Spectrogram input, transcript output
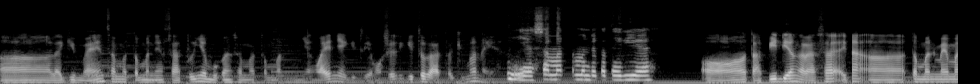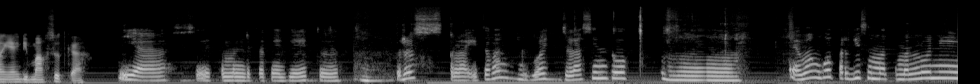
uh, lagi main sama teman yang satunya bukan sama teman yang lainnya gitu ya. Maksudnya gitu kah atau gimana ya? Iya, sama teman dekatnya dia. Oh, tapi dia ngerasa itu uh, teman memang yang dimaksud kah? Iya, si teman dekatnya dia itu. Hmm. Terus setelah itu kan gue jelasin tuh, hmm, emang gue pergi sama temen lu nih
